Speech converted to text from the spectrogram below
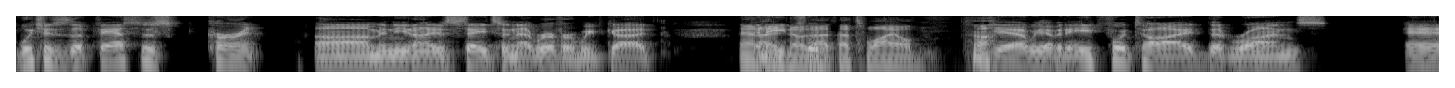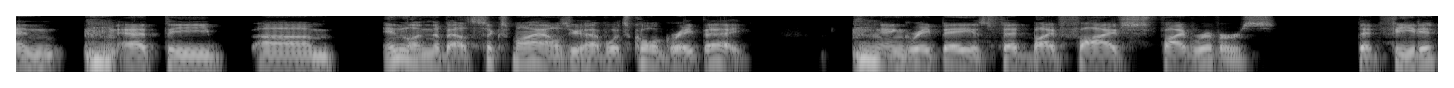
which is the fastest current um, in the United States in that river. We've got Man, I know foot, that. That's wild. Huh. Yeah, we have an eight foot tide that runs, and at the um, inland about six miles, you have what's called Great Bay, and Great Bay is fed by five five rivers that feed it.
